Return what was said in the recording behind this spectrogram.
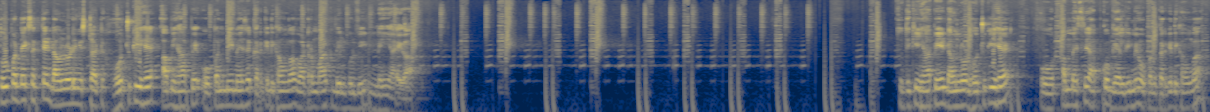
तो ऊपर देख सकते हैं डाउनलोडिंग स्टार्ट हो चुकी है। अब यहाँ पे ओपन भी मैं इसे करके दिखाऊँगा। वाटरमार्क बिल्कुल भी नहीं आएगा। तो देखिए, यहाँ पे डाउनलोड हो चुकी है और अब मैं इसे आपको गैलरी में ओपन करके दिखाऊँगा।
